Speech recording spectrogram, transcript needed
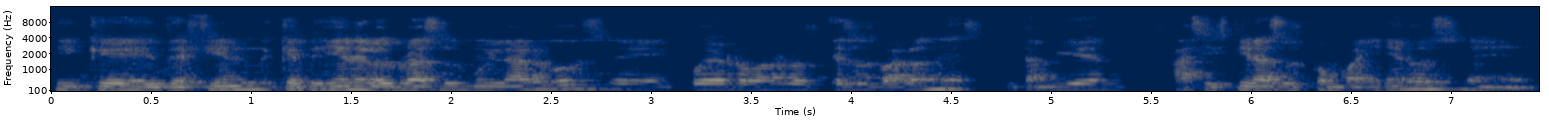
y que defiende, que tiene los brazos muy largos, eh, puede robar los, esos balones y también asistir a sus compañeros eh,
